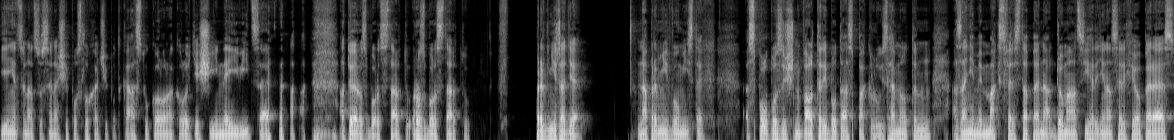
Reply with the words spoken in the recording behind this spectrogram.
je něco, na co se naši posluchači podcastu Kolo na kolo těší nejvíce a to je rozbor startu. Rozbor startu první řadě na prvních dvou místech spol position Valtteri Bottas, pak Lewis Hamilton a za nimi Max Verstappen a domácí hrdina Sergio Perez.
